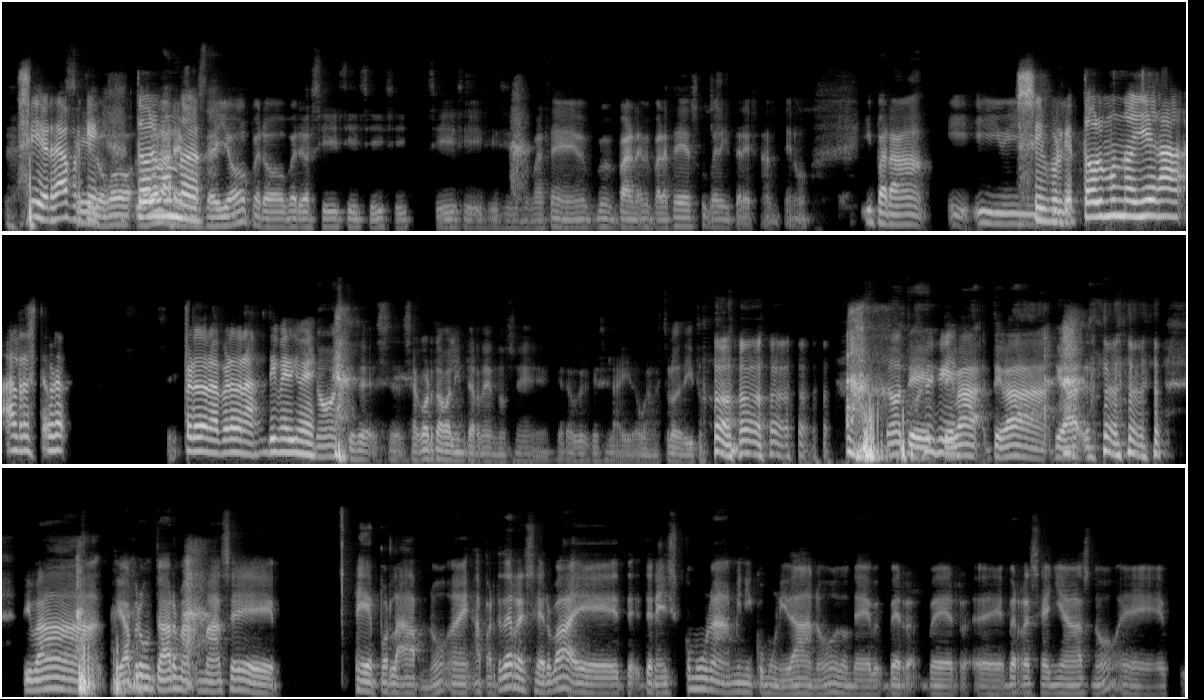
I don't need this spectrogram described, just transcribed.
Sí, ¿verdad? Porque todo el mundo. de ello, pero, pero sí, sí, sí, sí, sí, sí, sí, sí, me parece, me parece súper interesante, ¿no? Y para. Y, sí, porque todo el mundo llega al restaurante. Perdona, perdona, dime, dime. No, es que se, ha cortado el internet, no sé, creo que, se le ha ido. Bueno, esto lo edito. no, te, te, iba, te, iba, te, iba, te, iba, a preguntar más, eh, eh, por la app, ¿no? Eh, aparte de reserva, tenéis como una mini comunidad, ¿no? Donde ver, ver, ver reseñas, ¿no?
